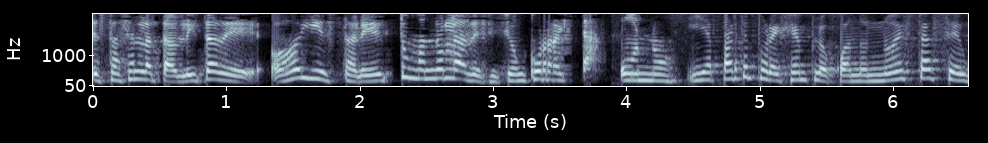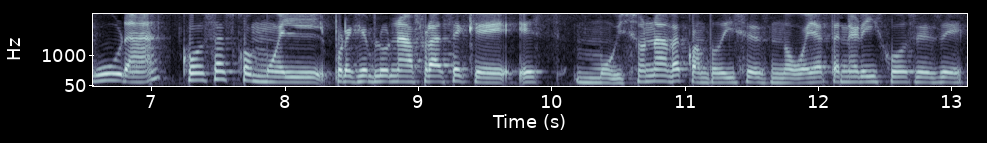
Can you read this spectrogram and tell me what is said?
estás en la tablita de, ay, estaré tomando la decisión correcta o no. Y aparte, por ejemplo, cuando no estás segura, cosas como el, por ejemplo, una frase que es muy sonada cuando dices no voy a tener hijos es de,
